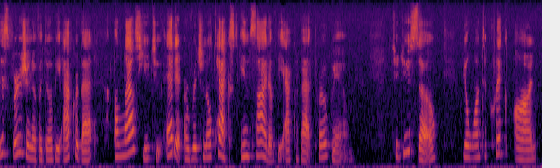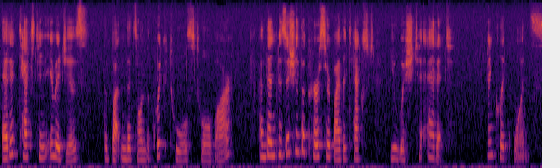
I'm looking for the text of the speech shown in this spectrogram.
This version of Adobe Acrobat allows you to edit original text inside of the Acrobat program. To do so, you'll want to click on Edit Text and Images, the button that's on the Quick Tools toolbar, and then position the cursor by the text you wish to edit, and click once.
